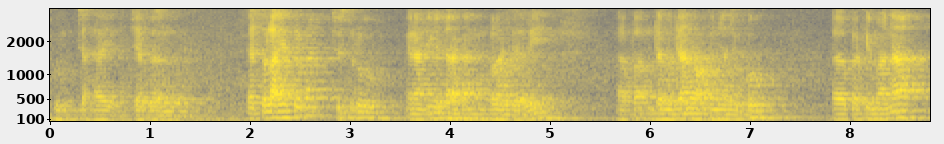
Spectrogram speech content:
gunung cahaya Jabal Nur. Nah setelah itu kan justru ya nanti kita akan mempelajari apa mudah-mudahan waktunya cukup. Eh, bagaimana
